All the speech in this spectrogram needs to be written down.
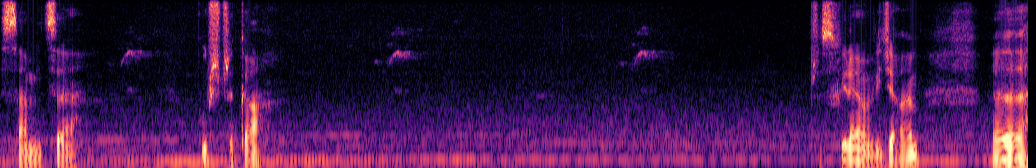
samicę puszczyka. Przez chwilę ją widziałem. E,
